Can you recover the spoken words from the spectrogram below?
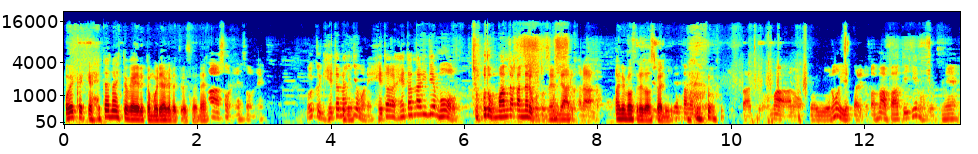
お絵かきが下手な人がいると盛り上がるやつですよね。ああ、そうね、そうね。追いかけ下手なりでもね、下手、下手なりでも、ちょうど真ん中になること全然あるから。ありますね、確かに。まあ、あの、こういうのを入れたりとか、まあ、パーティーゲームですね。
